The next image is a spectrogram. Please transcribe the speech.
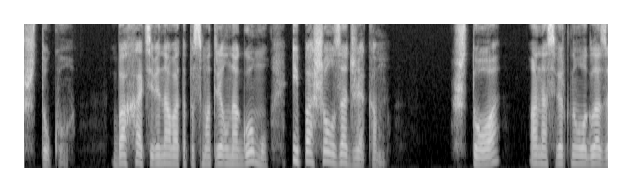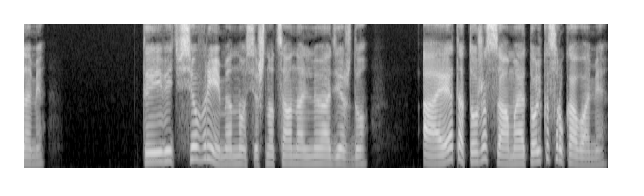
штуку». Бахати виновато посмотрел на Гому и пошел за Джеком. «Что?» — она сверкнула глазами. «Ты ведь все время носишь национальную одежду. А это то же самое, только с рукавами».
